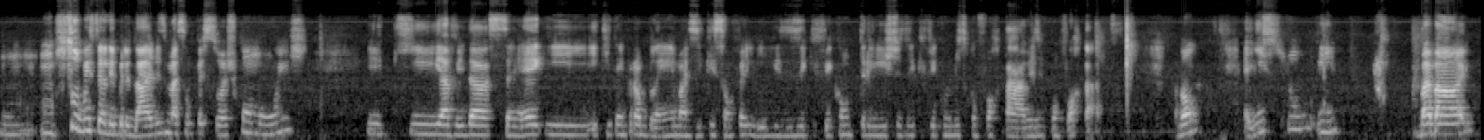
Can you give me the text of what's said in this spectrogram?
um, um subcelebridades, mas são pessoas comuns e que a vida segue e que tem problemas e que são felizes e que ficam tristes e que ficam desconfortáveis e confortáveis. Tá bom? É isso e bye bye!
